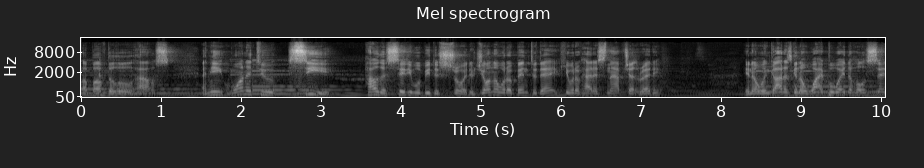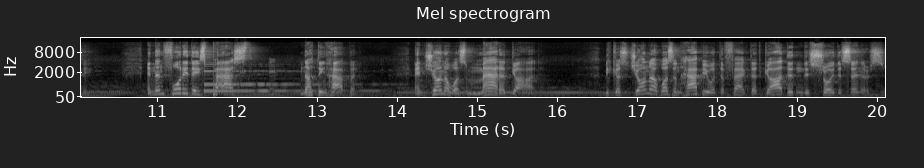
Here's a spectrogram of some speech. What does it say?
above the little house. And he wanted to see how the city will be destroyed. If Jonah would have been today, he would have had a Snapchat ready. You know, when God is going to wipe away the whole city. And then 40 days passed, nothing happened. And Jonah was mad at God because Jonah wasn't happy with the fact that God didn't destroy the sinners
